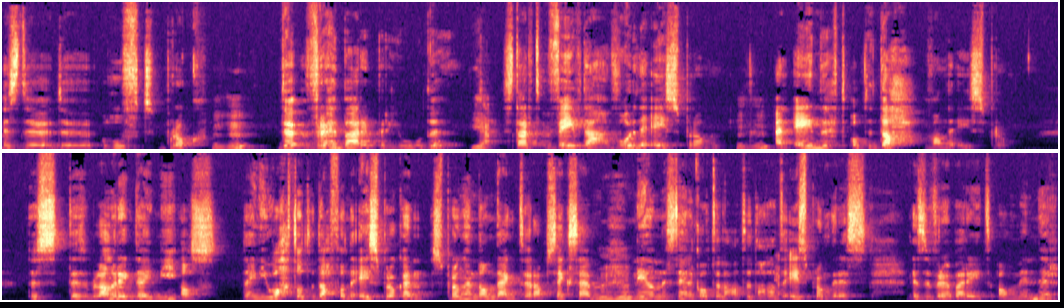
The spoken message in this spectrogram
is de, de hoofdbrok. De vruchtbare periode Ja. start vijf dagen voor de ijsprong en eindigt op de dag van de ijsprong. Dus het is belangrijk dat je niet, als, dat je niet wacht tot de dag van de ijsprong en, sprong en dan denkt rap seks hebben. Nee, dan is het eigenlijk al te laat. De dag dat de ijsprong er is, is de vruchtbaarheid al minder.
